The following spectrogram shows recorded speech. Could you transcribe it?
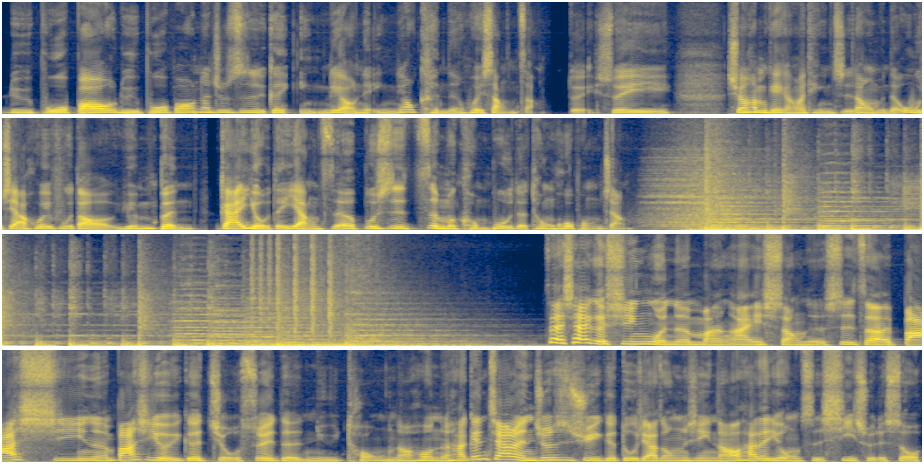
铝箔包，铝箔包，那就是跟饮料，那饮料可能会上涨，对，所以希望他们可以赶快停止，让我们的物价恢复到原本该有的样子，而不是这么恐怖的通货膨胀。再下一个新闻呢，蛮哀伤的，是在巴西呢。巴西有一个九岁的女童，然后呢，她跟家人就是去一个度假中心，然后她在游泳池戏水的时候，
